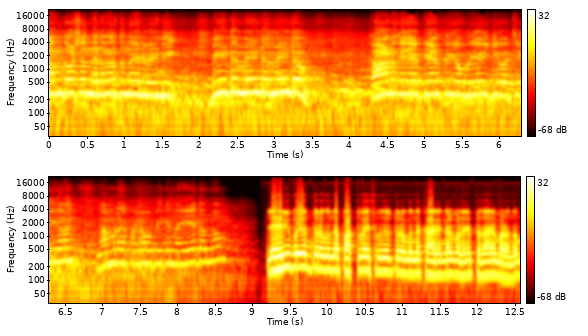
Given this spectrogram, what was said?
സന്തോഷം നിലനിർത്തുന്നതിന് വേണ്ടി വീണ്ടും വീണ്ടും വീണ്ടും കാണുകയോ കേൾക്കുകയോ ഉപയോഗിക്കുകയോ ചെയ്യാൻ നമ്മളെ പ്രലോഭിപ്പിക്കുന്ന ഏതൊന്നും ലഹരി ഉപയോഗം തുടങ്ങുന്ന പത്ത് വയസ്സ് മുതൽ തുടങ്ങുന്ന കാലങ്ങൾ വളരെ പ്രധാനമാണെന്നും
